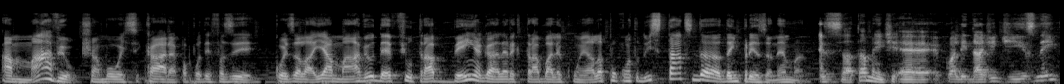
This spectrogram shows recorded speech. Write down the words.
a Marvel chamou esse cara para poder fazer coisa lá, e a Marvel deve filtrar bem a galera que trabalha com ela por conta do status da, da empresa, né, mano? Exatamente, é qualidade de Disney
